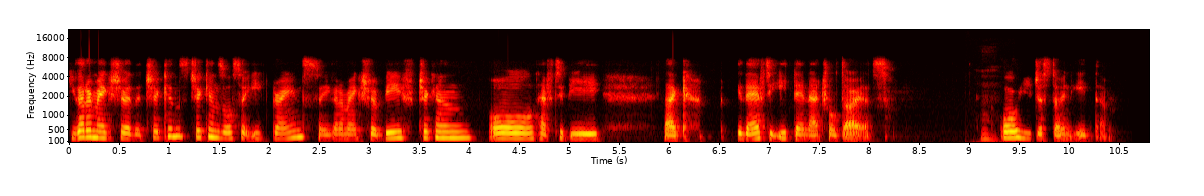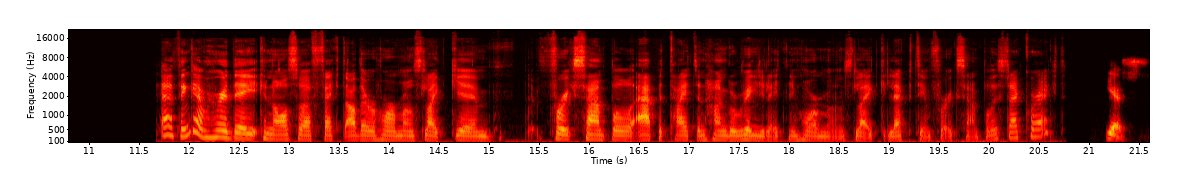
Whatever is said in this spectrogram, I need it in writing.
you got to make sure the chickens, chickens also eat grains. So you got to make sure beef, chicken, all have to be like, they have to eat their natural diets. Hmm. Or you just don't eat them. I think I've heard they can also affect other hormones, like, um, for example, appetite and hunger regulating hormones, like leptin, for example. Is that correct? Yes.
